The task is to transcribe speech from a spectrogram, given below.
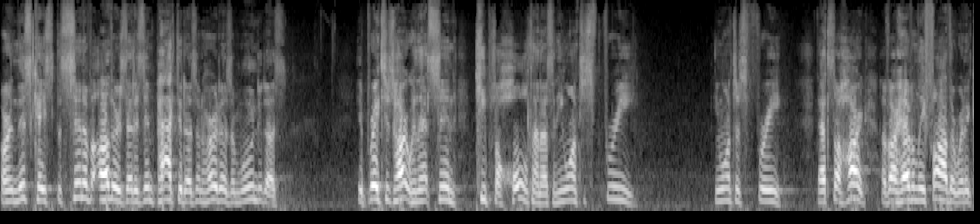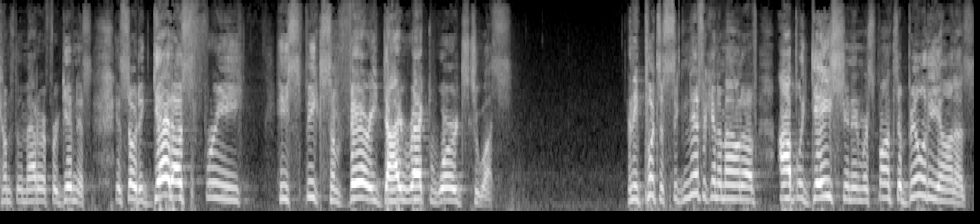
or in this case, the sin of others that has impacted us and hurt us and wounded us, it breaks His heart when that sin keeps a hold on us and He wants us free. He wants us free. That's the heart of our Heavenly Father when it comes to the matter of forgiveness. And so, to get us free, He speaks some very direct words to us. And He puts a significant amount of obligation and responsibility on us.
